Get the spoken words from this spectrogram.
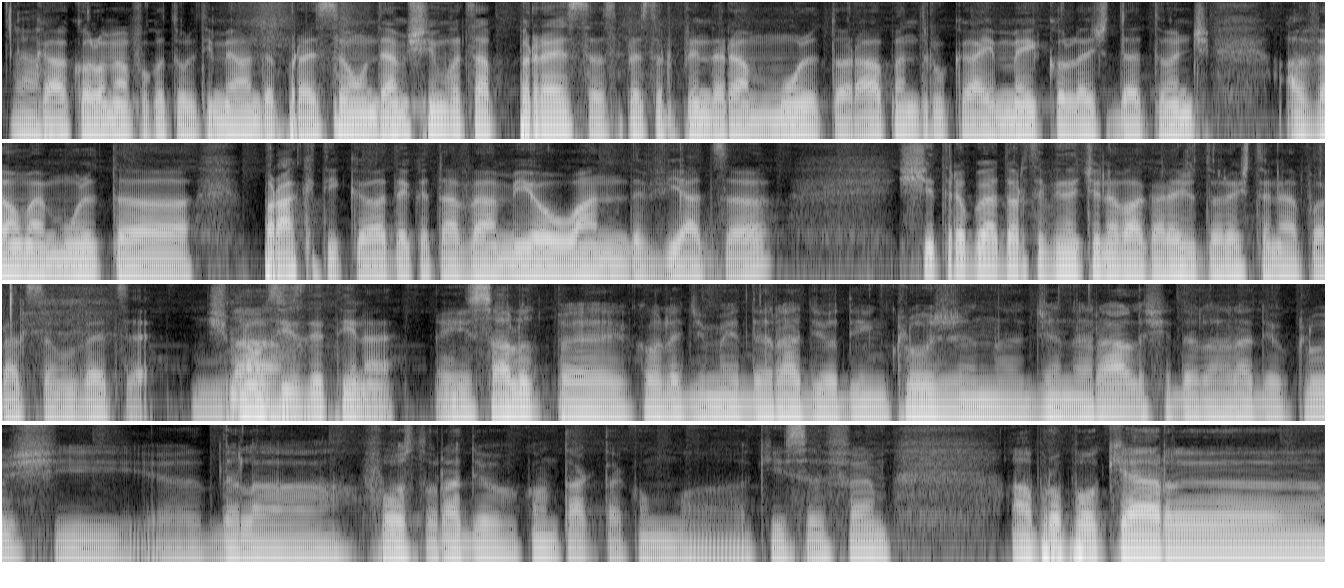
Da. că acolo mi-am făcut ultimii ani de presă, unde am și învățat presă spre surprinderea multora, pentru că ai mei colegi de atunci aveau mai multă practică decât aveam eu ani de viață și trebuia doar să vină cineva care își dorește neapărat să învețe. Și Da. mi-au zis de tine. Îi salut pe colegii mei de radio din Cluj în general și de la Radio Cluj și uh, de la fostul Radio Contact, acum uh, Kiss FM. Apropo, chiar uh,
